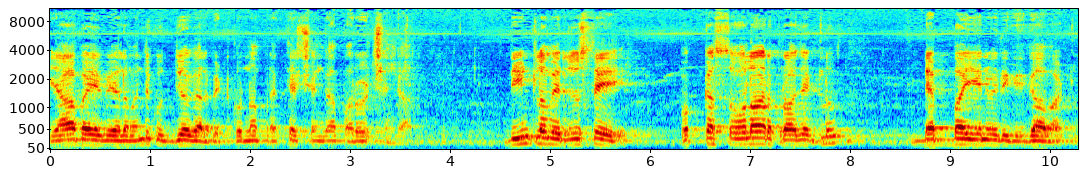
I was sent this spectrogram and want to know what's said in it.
యాభై వేల మందికి ఉద్యోగాలు పెట్టుకున్నాం ప్రత్యక్షంగా పరోక్షంగా. దీంట్లో మీరు చూస్తే ఒక్క సోలార్ ప్రాజెక్టులు డెబ్బై ఎనిమిది గిగావాట్లు.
